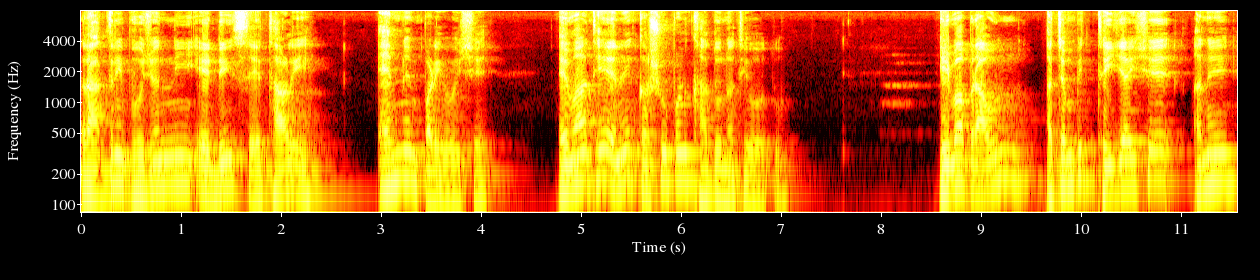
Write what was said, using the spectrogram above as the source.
રાત્રિ ભોજનની એ ડીશ એ થાળી એમને પડી હોય છે. એમાંથી એને કશું પણ ખાધું નથી હોતું. એવા બ્રાઉન અચંબિત થઈ જાય છે અને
